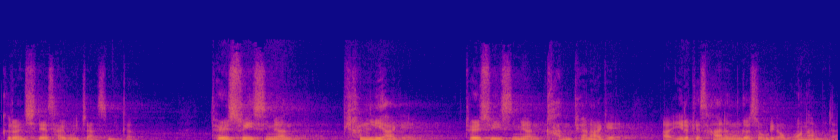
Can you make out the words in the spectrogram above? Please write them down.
그런 시대에 살고 있지 않습니까? 될 수 있으면 편리하게, 될 수 있으면 간편하게 아, 이렇게 사는 것을 우리가 원합니다.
